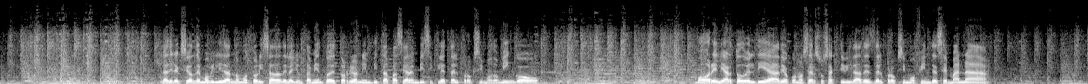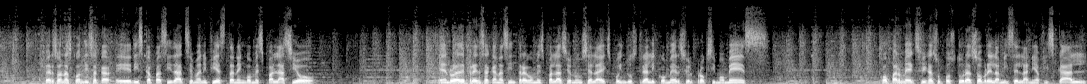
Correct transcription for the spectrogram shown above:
La Dirección de Movilidad No Motorizada del Ayuntamiento de Torreón invita a pasear en bicicleta el próximo domingo. Moreliar todo el día dio a conocer sus actividades del próximo fin de semana. Personas con eh, discapacidad se manifiestan en Gómez Palacio. En rueda de prensa, Canacintra Gómez Palacio anuncia la Expo Industrial y Comercio el próximo mes. Coparmex fija su postura sobre la miscelánea fiscal.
